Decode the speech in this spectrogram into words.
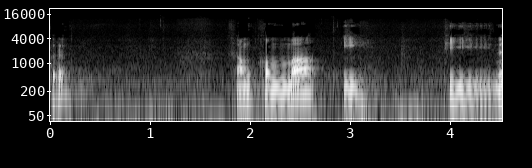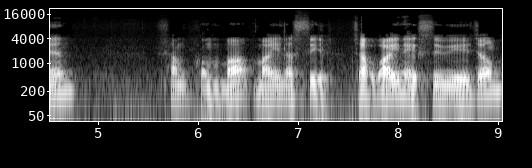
그래? 3,2 b는 3, 마이너스 1 자, y는 x 위의 점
